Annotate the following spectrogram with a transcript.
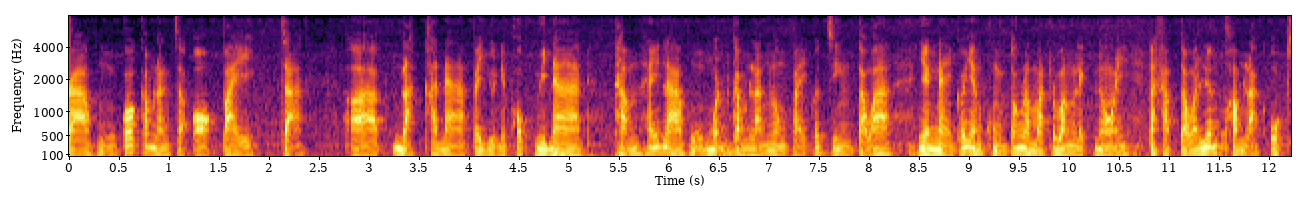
ราหูก็กำลังจะออกไปจากลัคนาไปอยู่ในภพวินาศทำให้ราหูหมดกำลังลงไปก็จริง แต่ว่ายังไงก็ยังคงต้องระมัดระวังเล็กน้อยนะครับ แต่ว่าเรื่องความรักโอเค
